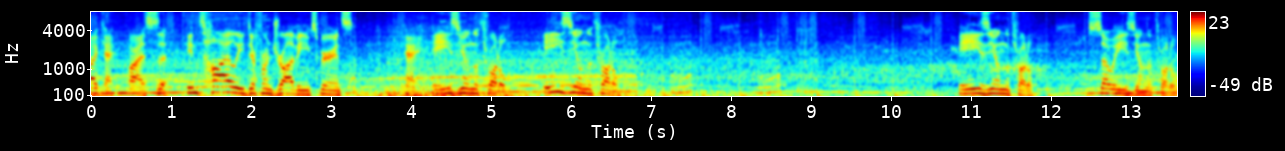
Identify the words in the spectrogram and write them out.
Okay, alright, this is an entirely different driving experience. Okay, easy on the throttle. Easy on the throttle. Easy on the throttle. So easy on the throttle.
